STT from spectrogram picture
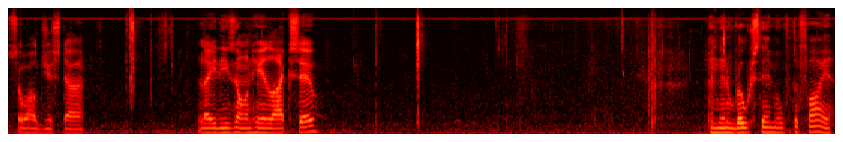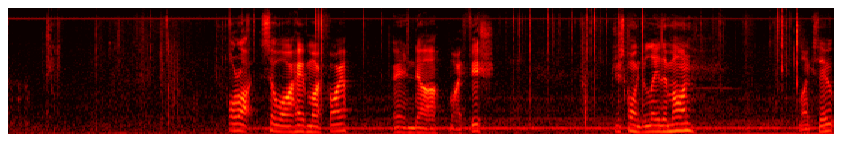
So I'll just uh, lay these on here like so. And then roast them over the fire. Alright, so I have my fire and uh, my fish. Just going to lay them on like so.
